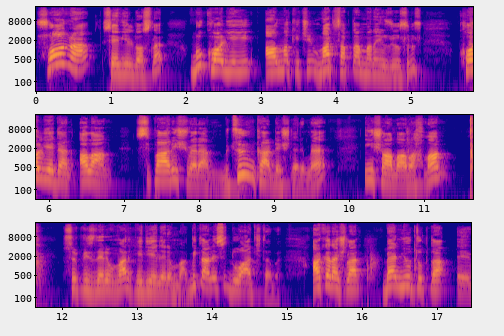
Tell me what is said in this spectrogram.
Sonra sevgili dostlar bu kolyeyi almak için WhatsApp'tan bana yazıyorsunuz. Kolyeden alan, sipariş veren bütün kardeşlerime inşallah Rahman sürprizlerim var, hediyelerim var. Bir tanesi dua kitabı. Arkadaşlar ben YouTube'da e,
